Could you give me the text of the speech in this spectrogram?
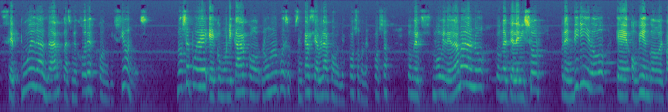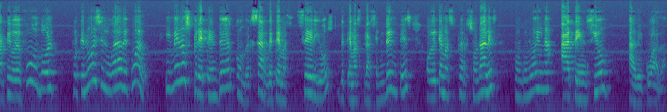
se pueda dar las mejores condiciones. No se puede eh, comunicar con, uno no puede sentarse a hablar con el esposo, con la esposa, con el móvil en la mano, con el televisor prendido eh, o viendo el partido de fútbol, porque no es el lugar adecuado y menos pretender conversar de temas serios, de temas trascendentes o de temas personales cuando no hay una atención adecuada.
